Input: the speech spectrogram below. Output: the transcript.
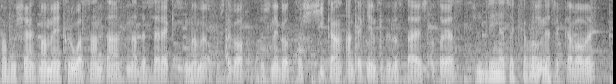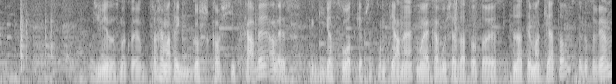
kawusie, mamy croissanta na deserek i mamy oprócz tego pysznego tościka. Antek, nie wiem co ty dostałeś, co to jest? Drineczek kawowy. Lineczek kawowy. Dziwnie to smakuje. Trochę ma tej gorzkości z kawy, ale jest giga słodkie przez tą pianę. Moja kawusia za to to jest latte macchiato, z tego co wiem.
